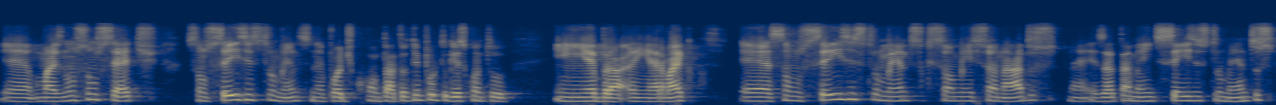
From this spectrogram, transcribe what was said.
é, mas não são sete, são seis instrumentos, né? Pode contar tanto em português quanto em, hebra em aramaico. É, são seis instrumentos que são mencionados, né, exatamente seis instrumentos.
